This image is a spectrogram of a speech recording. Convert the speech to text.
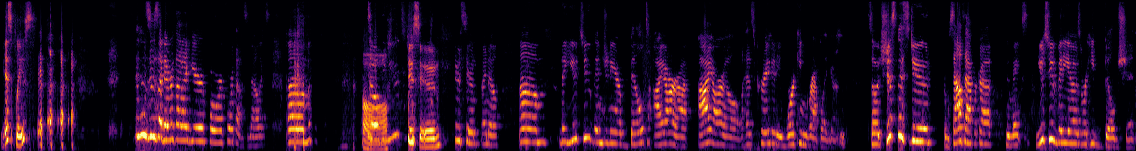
Yes, please. sentences I never thought I'd hear for four thousand, Alex. Um, Aw. so the YouTube Too soon. too soon. I know. Um, the YouTube engineer built IR, IRL has created a working grappling gun. So it's just this dude from South Africa who makes YouTube videos where he builds shit.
